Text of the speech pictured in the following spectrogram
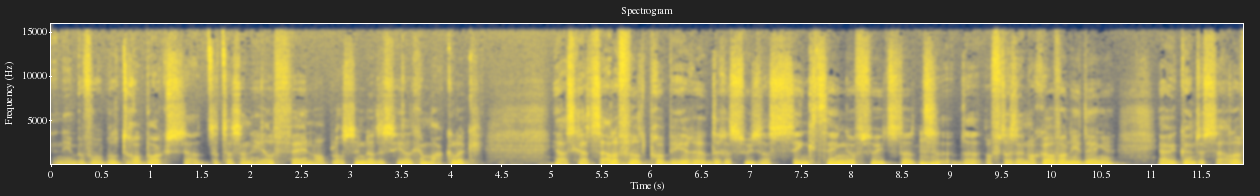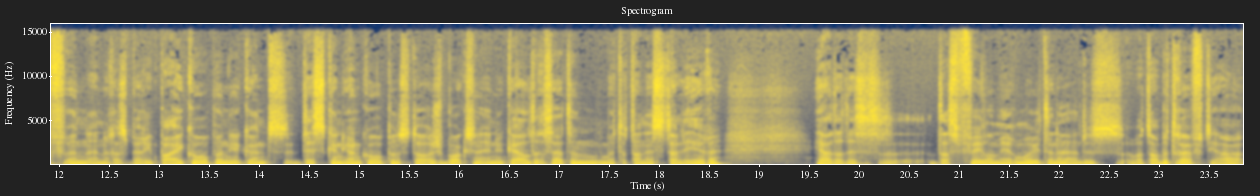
neem bijvoorbeeld Dropbox, dat, dat is een heel fijne oplossing, dat is heel gemakkelijk. Ja, als je dat zelf wilt proberen, er is zoiets als SyncThing of zoiets, dat, dat, of er zijn nog wel van die dingen. Ja, je kunt dus zelf een, een Raspberry Pi kopen, je kunt disken gaan kopen, storageboxen in je kelder zetten, je moet dat dan installeren. Ja, dat is, dat is veel meer moeite. Hè? Dus wat dat betreft, ja,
